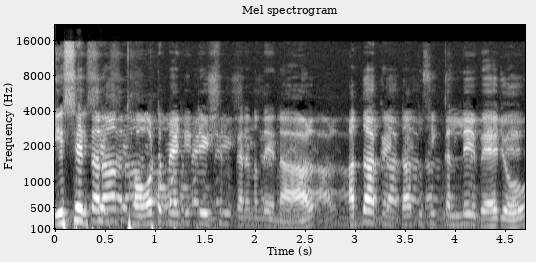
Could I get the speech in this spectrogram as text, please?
ਇਸੇ ਤਰ੍ਹਾਂ ਥਾਟ ਮੈਡੀਟੇਸ਼ਨ ਕਰਨ ਦੇ ਨਾਲ ਅੱਧਾ ਘੰਟਾ ਤੁਸੀਂ ਇਕੱਲੇ ਬਹਿ ਜਾਓ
